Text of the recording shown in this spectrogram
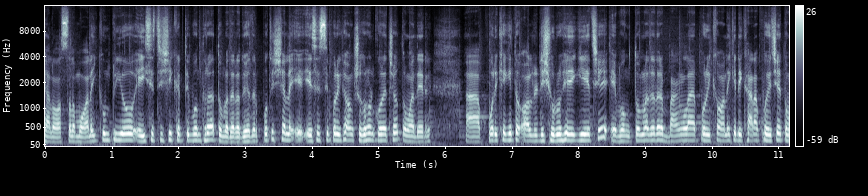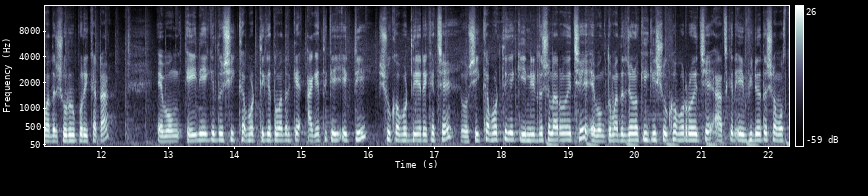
হ্যালো, আসসালামু আলাইকুম প্রিয় এইচএসসি শিক্ষার্থী বন্ধুরা। তোমরা যারা দুই হাজার পঁচিশ সালে এসএসসি পরীক্ষায় অংশগ্রহণ করেছ, তোমাদের পরীক্ষা কিন্তু অলরেডি শুরু হয়ে গিয়েছে এবং তোমরা যাদের বাংলা পরীক্ষা অনেকেরই খারাপ হয়েছে, তোমাদের শুরুর পরীক্ষাটা। এবং এই নিয়ে কিন্তু শিক্ষা বোর্ড থেকে তোমাদেরকে আগে থেকেই একটি সুখবর দিয়ে রেখেছে। তো শিক্ষা বোর্ড থেকে কী নির্দেশনা রয়েছে এবং তোমাদের জন্য কী কী সুখবর রয়েছে, আজকের এই ভিডিওতে সমস্ত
